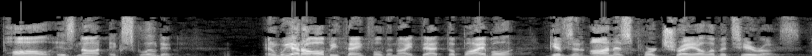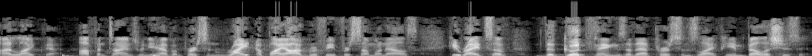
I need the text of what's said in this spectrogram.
Paul is not excluded. And we ought to all be thankful tonight that the Bible gives an honest portrayal of its heroes. I like that. Oftentimes when you have a person write a biography for someone else, he writes of the good things of that person's life. He embellishes it.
